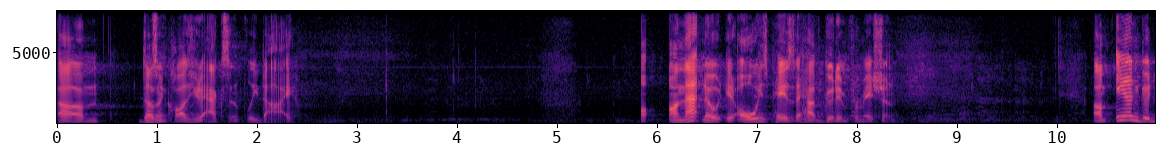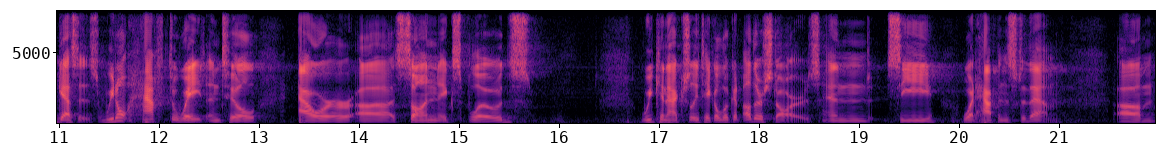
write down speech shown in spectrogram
um, doesn't cause you to accidentally die. On that note, it always pays to have good information. Um, and good guesses. We don't have to wait until our uh, sun explodes we can actually take a look at other stars and see what happens to them. Um,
